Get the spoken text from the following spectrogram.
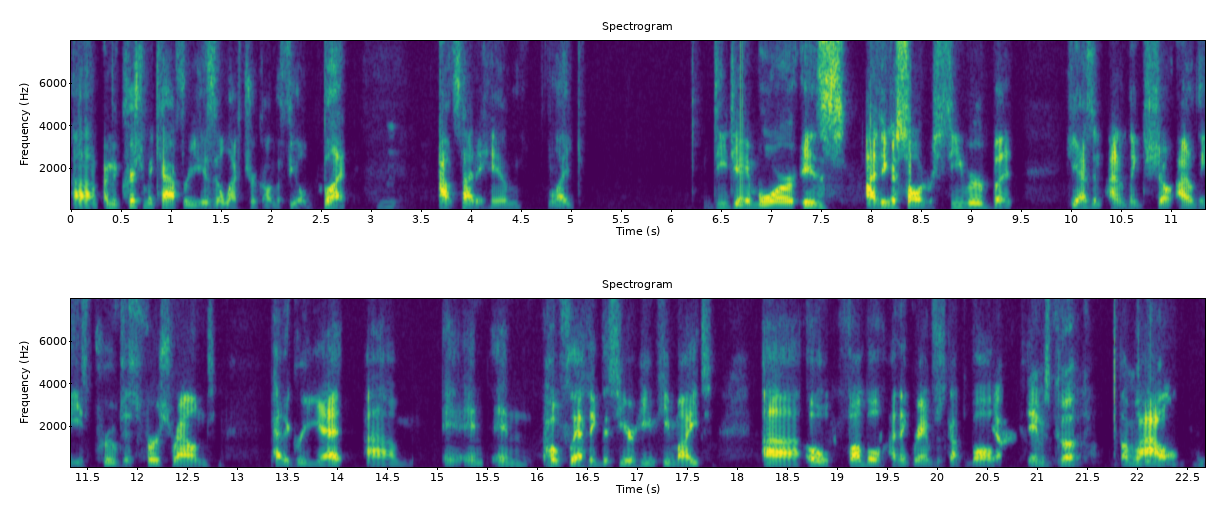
Um, I mean, Christian McCaffrey is electric on the field, but Mhm. outside of him, like DJ Moore is, I think, a solid receiver, but he hasn't. I don't think shown. I don't think he's proved his first round pedigree yet. Um, and and hopefully, I think this year he he might. Uh, oh, fumble! I think Rams just got the ball. Yep. James Cook fumbled Wow. the ball.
